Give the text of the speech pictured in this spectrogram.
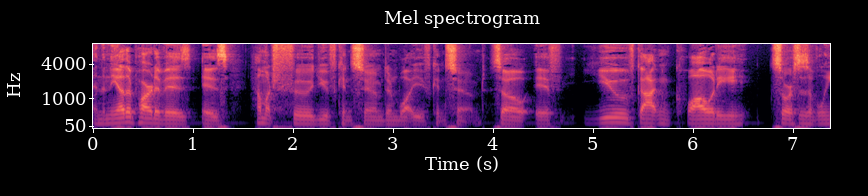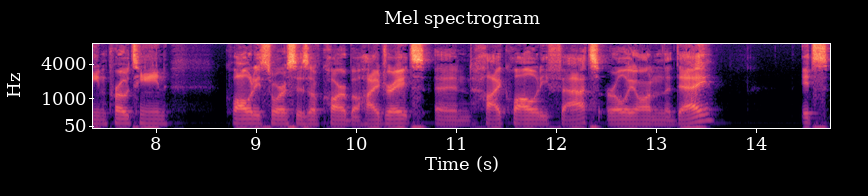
and then the other part of it is is how much food you've consumed and what you've consumed. So if you've gotten quality sources of lean protein, quality sources of carbohydrates, and high quality fats early on in the day, it's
